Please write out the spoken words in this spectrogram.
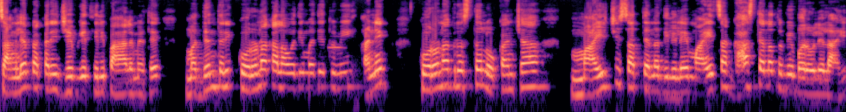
चांगल्या प्रकारे झेप घेतलेली पाहायला मिळते. मध्यंतरी कोरोना कालावधीमध्ये तुम्ही अनेक कोरोनाग्रस्त लोकांच्या माईची साथ त्यांना दिलेली आहे. माईचा घास त्यांना तुम्ही भरवलेला आहे.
